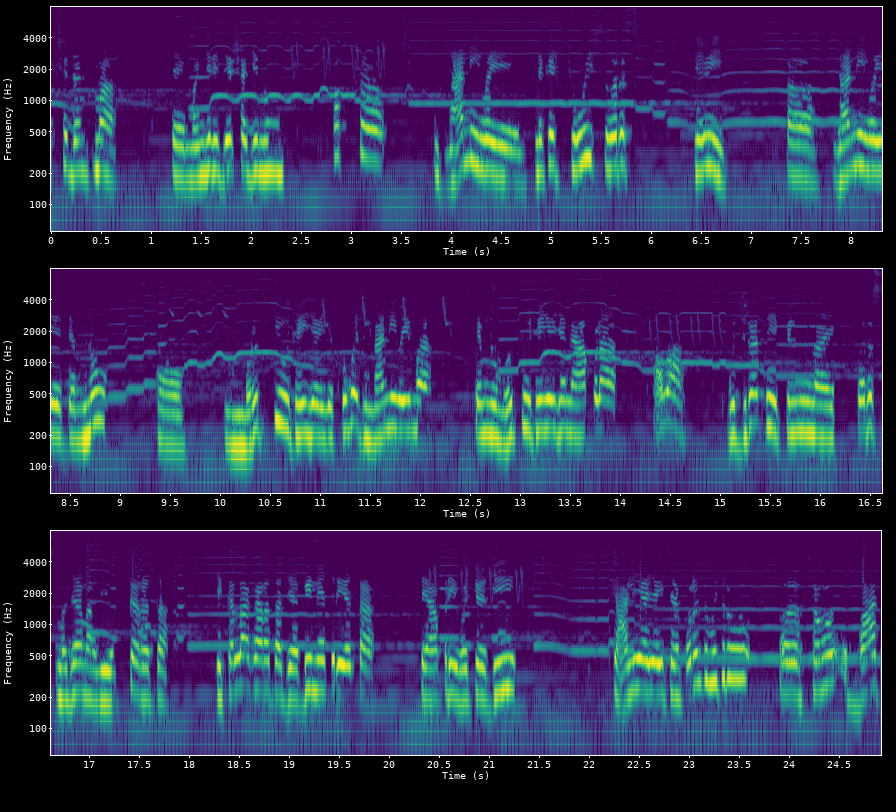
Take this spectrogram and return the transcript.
એક્સિડન્ટમાં એ મંજરી દેસાઈજીનું ફક્ત નાની વયે એટલે કે ચોવીસ વર્ષ જેવી નાની વયે તેમનું મૃત્યુ થઈ જાય છે. ખૂબ જ નાની વયમાં તેમનું મૃત્યુ થઈ જાય છે અને આપણા આવા ગુજરાતી ફિલ્મના એક સરસ મજાના જે એક્ટર હતા. જે કલાકાર હતા, જે અભિનેત્રી હતા. તે આપણી વચ્ચેથી ચાલ્યા જાય છે. પરંતુ મિત્રો વાત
